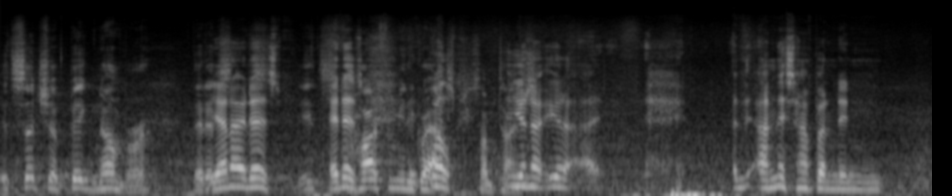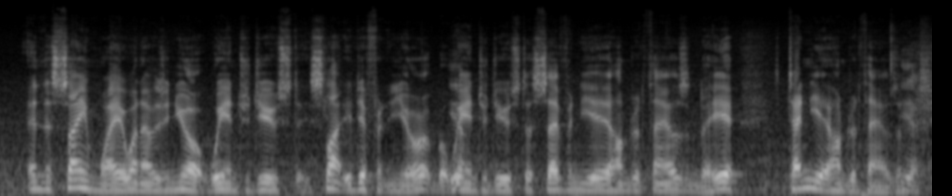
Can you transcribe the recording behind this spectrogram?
it's such a big number that it's, yeah, no, it is. It's it is hard for me to Well, grasp sometimes. You know, you know, and this happened in in the same way when I was in Europe. We introduced it's slightly different in Europe, but we introduced a seven-year hundred thousand. Here, it's ten-year hundred thousand. Yes.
